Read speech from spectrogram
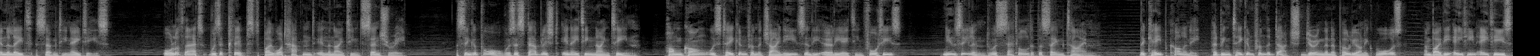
in the late 1780s. All of that was eclipsed by what happened in the 19th century. Singapore was established in 1819. Hong Kong was taken from the Chinese in the early 1840s. New Zealand was settled at the same time. The Cape Colony had been taken from the Dutch during the Napoleonic Wars, and by the 1880s,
